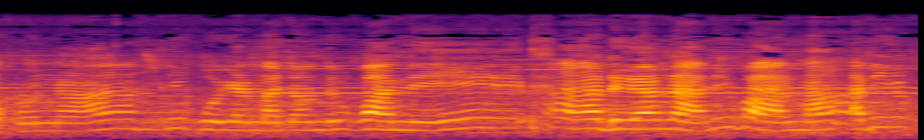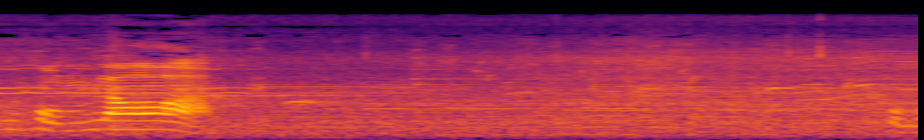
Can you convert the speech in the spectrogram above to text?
อบคุณนะ ที่คุยกันมาจนทุกวันนี้ห้าเดือนน่ะ ที่ผ่านมาที่ผมรออะ ผม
